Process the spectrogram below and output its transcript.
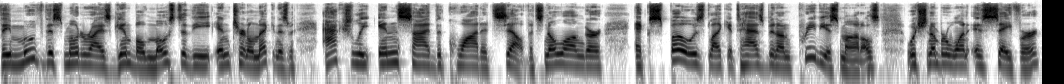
They moved this motorized gimbal, most of the internal mechanism, actually inside the quad itself. It's no longer exposed like it has been on previous models, which number one is safer.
